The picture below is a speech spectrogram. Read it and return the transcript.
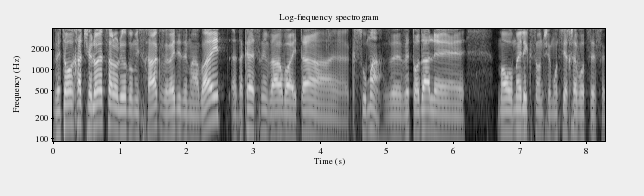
בתור אחד שלא יצא לו להיות במשחק, וראיתי את זה מהבית, הדקה 24 הייתה אה, קסומה, ו- ותודה למאור מליקסון שמוציא עכשיו עוד ספר.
